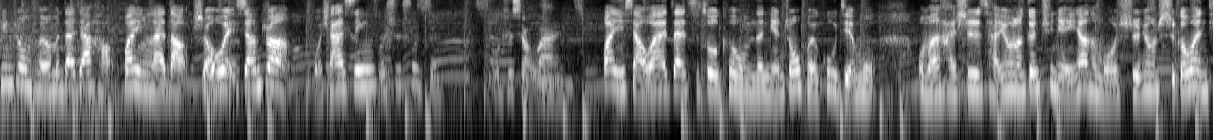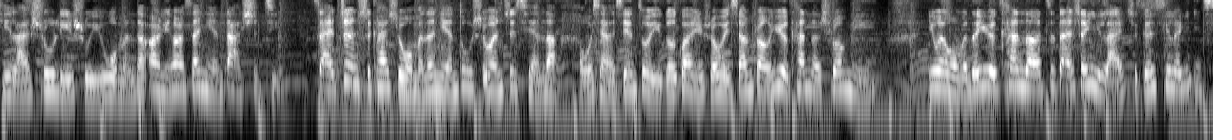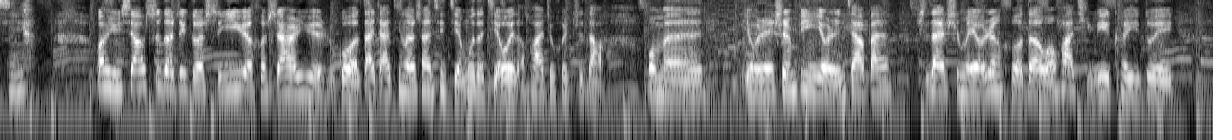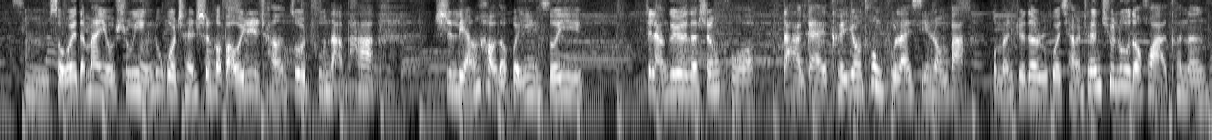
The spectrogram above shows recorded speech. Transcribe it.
听众朋友们，大家好，欢迎来到首尾相撞，我是阿星，我是树子，我是小歪，欢迎小歪再次做客我们的年终回顾节目。我们还是采用了跟去年一样的模式，用十个问题来梳理属于我们的二零二三年大事记。在正式开始我们的年度十问之前呢，我想先做一个关于首尾相撞月刊的说明，因为我们的月刊呢自诞生以来只更新了一期。关于消失的这个十一月和十二月，如果大家听了上期节目的结尾的话，就会知道我们有人生病，有人加班，实在是没有任何的文化体力可以对，嗯，所谓的漫游疏影、路过城市和保卫日常做出哪怕是良好的回应，所以这两个月的生活。大概可以用痛苦来形容吧。我们觉得，如果强撑去录的话，可能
